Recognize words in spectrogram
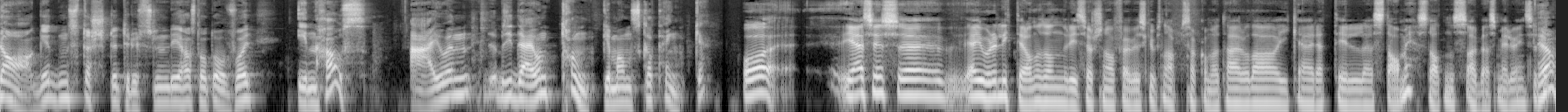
lage den største trusselen de har stått overfor, inhouse, er jo en, det er jo en tanke man skal tenke. Og jeg syns eh, Jeg gjorde litt sånn research nå før vi skulle snakke om dette, her, og da gikk jeg rett til STAMI, Statens arbeidsmiljøinstitutt. Ja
